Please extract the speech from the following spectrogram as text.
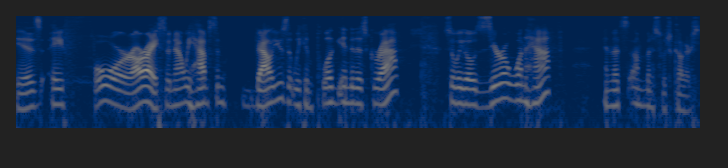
is a 4. All right, so now we have some values that we can plug into this graph. So we go 0, 1 half, and let's, I'm going to switch colors.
